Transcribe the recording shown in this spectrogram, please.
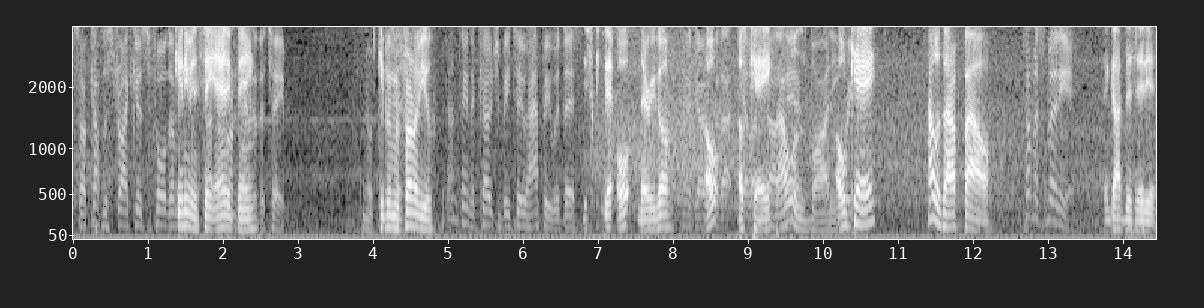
So a couple of strikers for them. Can't even say at the front anything. end of the team. Keep him in front of you. Don't think the coach would be too happy with this. Just- there- Oh, there we go. Go Oh, that okay. That here. was body. Okay. How was that a foul? Thomas Meunier. They got this idiot.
